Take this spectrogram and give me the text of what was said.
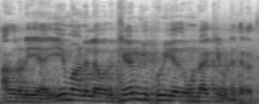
அதனுடைய ஈமானில் ஒரு கேள்விக்குரியது உண்டாக்கி விடுகிறது.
